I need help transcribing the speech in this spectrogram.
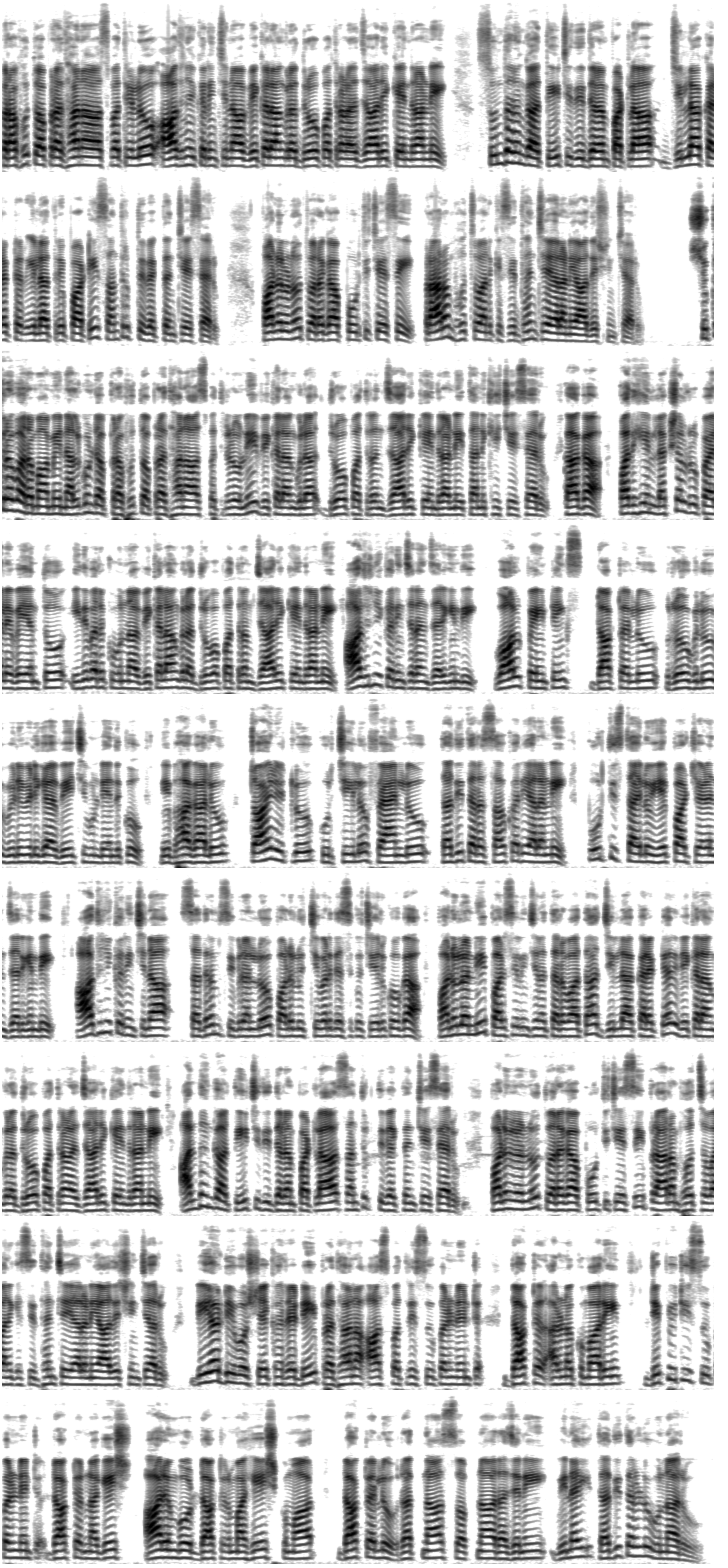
ప్రభుత్వ ప్రధాన ఆసుపత్రిలో ఆధునీకరించిన వికలాంగుల ధ్రువపత్రాల జారీ కేంద్రాన్ని సుందరంగా తీర్చిదిద్దడం పట్ల జిల్లా కలెక్టర్ ఇలా త్రిపాఠి సంతృప్తి వ్యక్తం చేశారు. పనులను త్వరగా పూర్తి చేసి ప్రారంభోత్సవానికి సిద్ధం చేయాలని ఆదేశించారు. శుక్రవారం ఆమె నల్గొండ ప్రభుత్వ ప్రధాన ఆసుపత్రిలోని వికలాంగుల ధ్రువపత్రం జారీ కేంద్రాన్ని తనిఖీ చేశారు. కాగా పదిహేను లక్షల రూపాయల వ్యయంతో ఇదివరకు ఉన్న వికలాంగుల ధ్రువపత్రం జారీ కేంద్రాన్ని ఆధునీకరించడం జరిగింది. వాల్ పెయింటింగ్స్ డాక్టర్లు రోగులు విడివిడిగా వేచి ఉండేందుకు విభాగాలు టాయిలెట్లు కుర్చీలు ఫ్యాన్లు తదితర సౌకర్యాలన్నీ పూర్తి స్థాయిలో ఏర్పాటు చేయడం జరిగింది. ఆధునీకరించిన సదరం శిబిరంలో పనులు చివరి దశకు చేరుకోగా పనులన్నీ పరిశీలించిన తర్వాత జిల్లా కలెక్టర్ వికలాంగుల ధ్రువపత్రాల జారీ కేంద్రాన్ని అందంగా తీర్చిదిద్దడం పట్ల సంతృప్తి వ్యక్తం చేశారు. పనులను త్వరగా పూర్తి చేసి ప్రారంభోత్సవానికి సిద్ధం చేయాలని ఆదేశించారు. డిఆర్డీఓ శేఖర్ రెడ్డి ప్రధాన ఆసుపత్రి superintendent doctor Arunakumari deputy superintendent doctor Nagesh RMO doctor Mahesh Kumar డాక్టర్లు రత్న స్వప్న రజని వినయ్ తదితరులు ఉన్నారు.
